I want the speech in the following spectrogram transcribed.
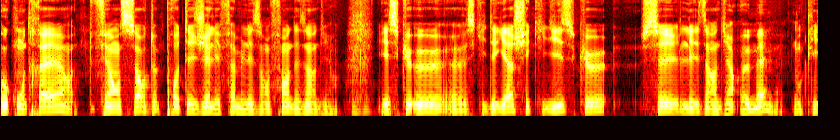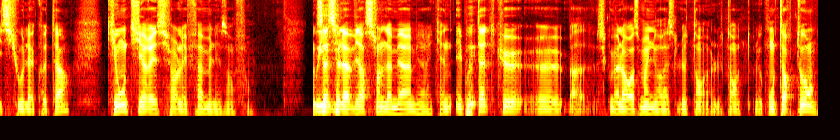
au contraire, fait en sorte de protéger les femmes et les enfants des Indiens. Mhm. Et ce que eux, euh, ce qu'ils dégagent, c'est qu'ils disent que c'est les Indiens eux-mêmes, donc les Sioux Lakota, qui ont tiré sur les femmes et les enfants. Donc Oui. ça, c'est la version de la mer américaine. Et Oui. peut-être que, bah, parce que malheureusement, il nous reste le temps, le temps, le compteur tourne.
